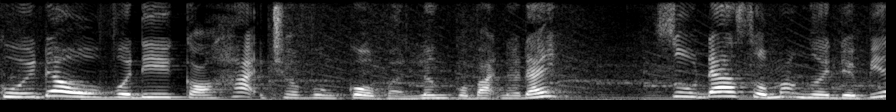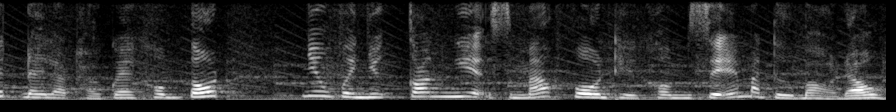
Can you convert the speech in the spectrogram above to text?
cúi đầu vừa đi có hại cho vùng cổ và lưng của bạn ở đấy. Dù đa số mọi người đều biết đây là thói quen không tốt, nhưng với những con nghiện smartphone thì không dễ mà từ bỏ đâu.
